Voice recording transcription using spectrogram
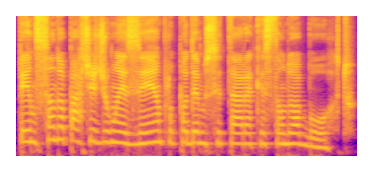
Pensando a partir de um exemplo, podemos citar a questão do aborto.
